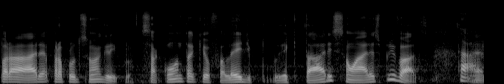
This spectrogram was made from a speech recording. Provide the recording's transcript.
para a área, para a produção agrícola. Essa conta que eu falei de hectares são áreas privadas. Tá. É,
